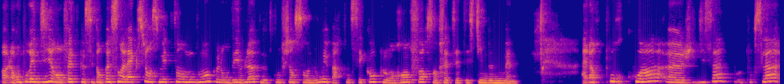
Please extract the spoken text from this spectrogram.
alors on pourrait dire en fait que c'est en passant à l'action, en se mettant en mouvement, que l'on développe notre confiance en nous et par conséquent que l'on renforce en fait cette estime de nous-mêmes. Alors pourquoi euh, je dis ça Pour cela,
